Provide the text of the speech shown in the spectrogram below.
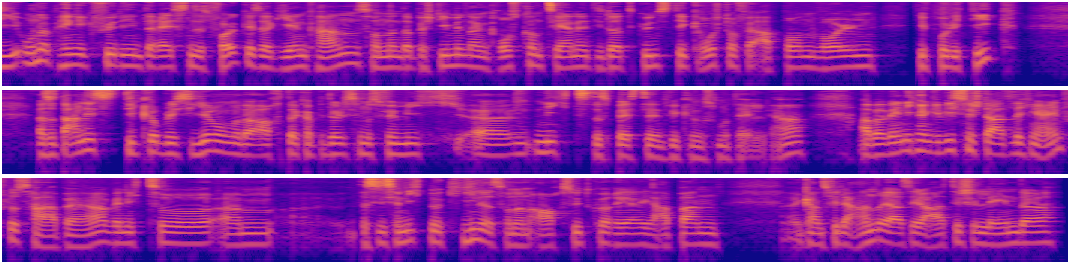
die unabhängig für die Interessen des Volkes agieren kann, sondern da bestimmen dann Großkonzerne, die dort günstig Rohstoffe abbauen wollen, die Politik. Also dann ist die Globalisierung oder auch der Kapitalismus für mich äh, nicht das beste Entwicklungsmodell. Ja. Aber wenn ich einen gewissen staatlichen Einfluss habe, ja, wenn ich so, ähm, das ist ja nicht nur China, sondern auch Südkorea, Japan, ganz viele andere asiatische Länder,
